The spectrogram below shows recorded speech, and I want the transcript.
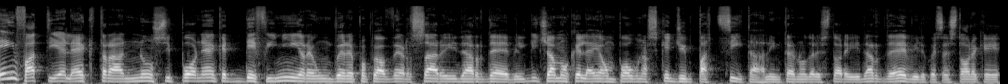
e infatti Electra non si può neanche definire un vero e proprio avversario di Daredevil. Diciamo che lei è un po' una scheggia impazzita all'interno delle storie di Daredevil, queste storie che,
